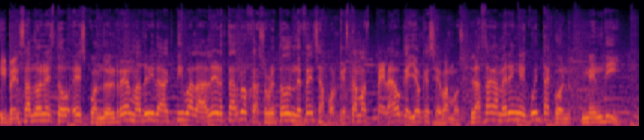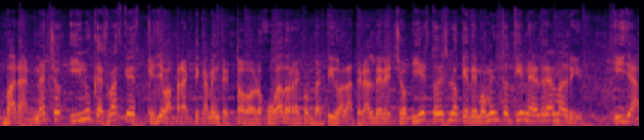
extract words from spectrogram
Y pensando en esto es cuando el Real Madrid activa la alerta roja, sobre todo en defensa, porque está más pelado que yo que sé, vamos. La zaga merengue cuenta con Mendy, Barán, Nacho y Lucas Vázquez, que lleva prácticamente todo lo jugado reconvertido a lateral derecho, y esto es lo que de momento tiene el Real Madrid. Y ya,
